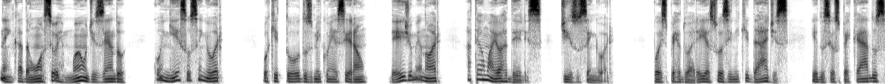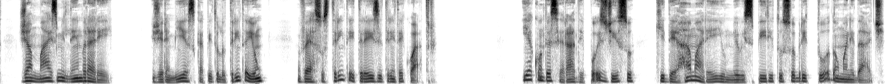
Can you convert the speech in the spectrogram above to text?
nem cada um ao seu irmão, dizendo: Conheça o Senhor, porque todos me conhecerão, desde o menor até o maior deles, diz o Senhor. Pois perdoarei as suas iniquidades, e dos seus pecados jamais me lembrarei. Jeremias capítulo 31, versos 33 e 34. E acontecerá depois disso que derramarei o meu espírito sobre toda a humanidade.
